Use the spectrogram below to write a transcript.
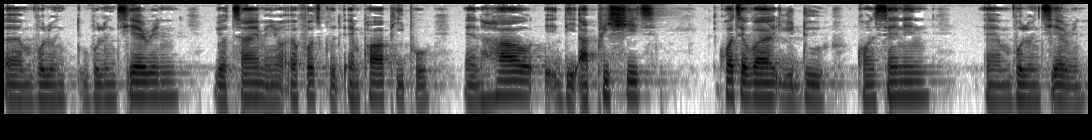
um, volunteering your time and your efforts could empower people and how they appreciate whatever you do concerning um, volunteering.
